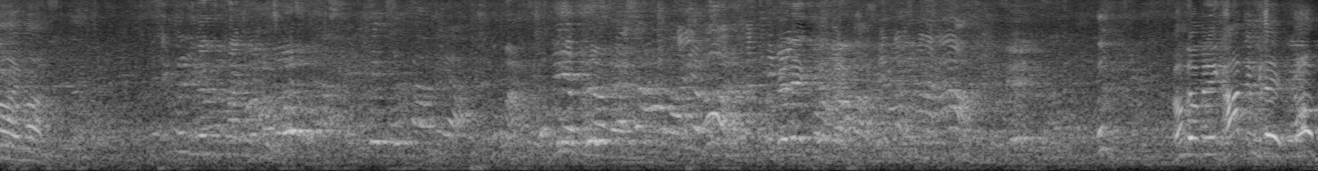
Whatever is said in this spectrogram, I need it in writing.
Mal, Mann! Komm, Dominik, hart im Griff, komm!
